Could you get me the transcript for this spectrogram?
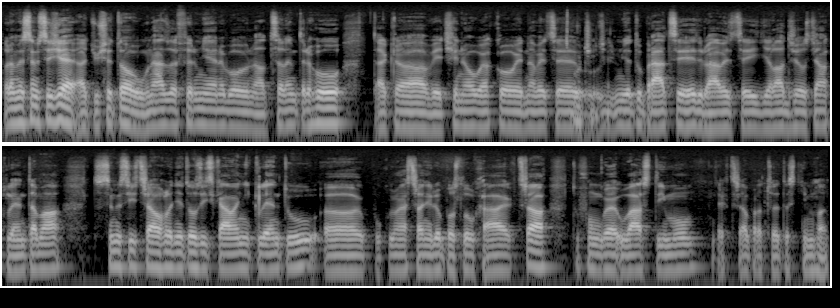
protože myslím si, že ať už je to u nás ve firmě nebo na celém trhu, tak většinou jako jedna věc je mě tu práci, druhá věc je dělat že, s těma klientama. Co si myslíš třeba ohledně toho získávání klientů, pokud nás třeba někdo poslouchá, jak třeba to funguje u vás týmu, jak třeba pracujete s tímhle?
